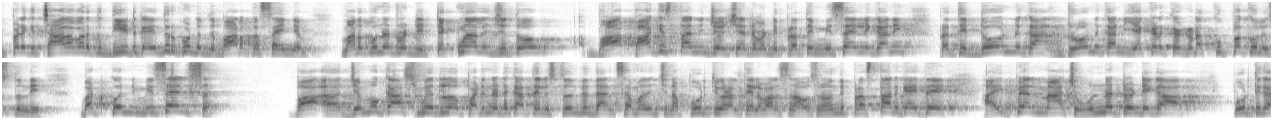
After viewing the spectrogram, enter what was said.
ఇప్పటికి చాలా వరకు ధీటుగా ఎదుర్కొంటుంది భారత సైన్యం. మనకున్నటువంటి టెక్నాలజీతో బా పాకిస్తాన్ నుంచి వచ్చేటువంటి ప్రతి మిసైల్ని కానీ ప్రతి డ్రోన్ కానీ డ్రోన్ కానీ ఎక్కడికక్కడ కుప్పకూలుస్తుంది. బట్ కొన్ని మిసైల్స్ బా జమ్మూ కాశ్మీర్లో పడినట్టుగా తెలుస్తుంది. దానికి సంబంధించిన పూర్తి వివరాలు తెలవాల్సిన అవసరం ఉంది. ప్రస్తుతానికైతే ఐపీఎల్ మ్యాచ్ ఉన్నట్టుండిగా పూర్తిగా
